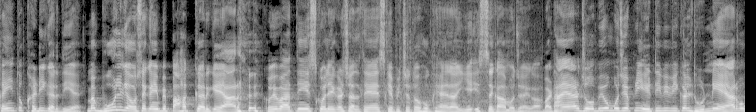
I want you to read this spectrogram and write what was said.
कहीं तो खड़ी कर दी है। मैं भूल गया उसे कहीं पे पार्क करके यार। कोई बात नहीं इसको लेकर चलते हैं। इसके पीछे तो हुक है ना ये इससे काम हो जाएगा। बट हाँ यार जो भी हो मुझे अपनी एटीवी व्हीकल ढूंढनी है यार वो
